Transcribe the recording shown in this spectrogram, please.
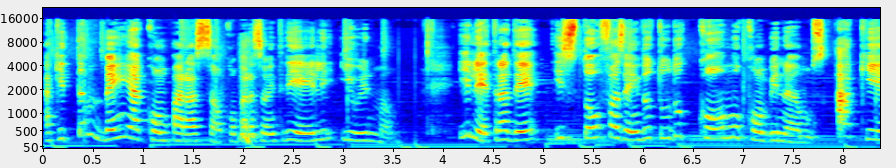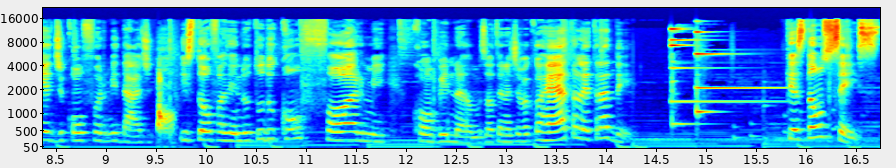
Aqui também é a comparação, a comparação entre ele e o irmão. E letra D, estou fazendo tudo como combinamos. Aqui é de conformidade. Estou fazendo tudo conforme combinamos. Alternativa correta, letra D. Questão 6.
